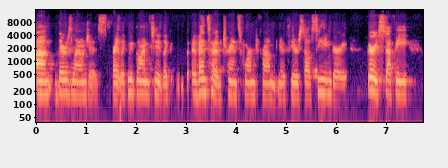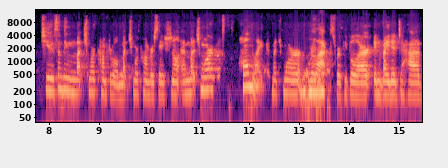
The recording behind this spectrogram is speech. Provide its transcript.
Um, there's lounges, right? Like we've gone to like events have transformed from you know theater style seating, very very stuffy, to something much more comfortable, much more conversational, and much more home like, much more mm-hmm. relaxed, where people are invited to have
